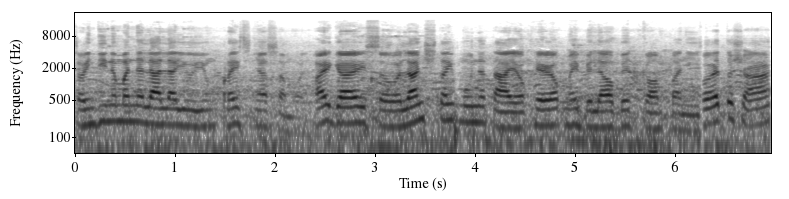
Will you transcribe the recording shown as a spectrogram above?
So hindi naman nalalayo yung price niya sa mall. Hi guys, so lunchtime muna tayo. Care of my beloved company. So ito siya.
